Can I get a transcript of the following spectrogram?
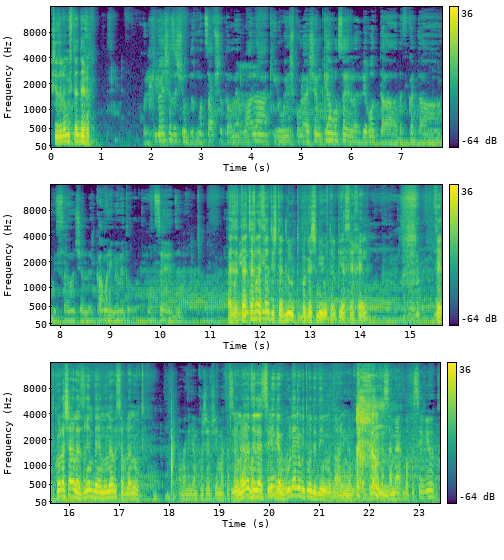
כשזה לא מסתדר. אבל כאילו יש איזשהו מצב שאתה אומר וואלה, כאילו יש פה אולי השם כן רוצה לראות את דווקא את הניסיון של כמה אני באמת רוצה את זה. אז אתה צריך לעשות השתדלות בגשמיות על פי השכל, ואת כל השאר להזרים באמונה וסבלנות. אבל אני גם חושב שאם אתה שמח אני אומר את זה לעצמי, גם בפסיביות- כולנו מתמודדים עם הדברים אני גם. חושב שאם אתה שמח בפסיביות, אז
